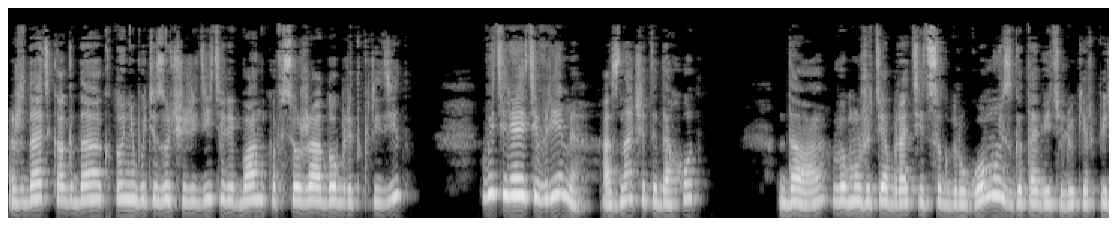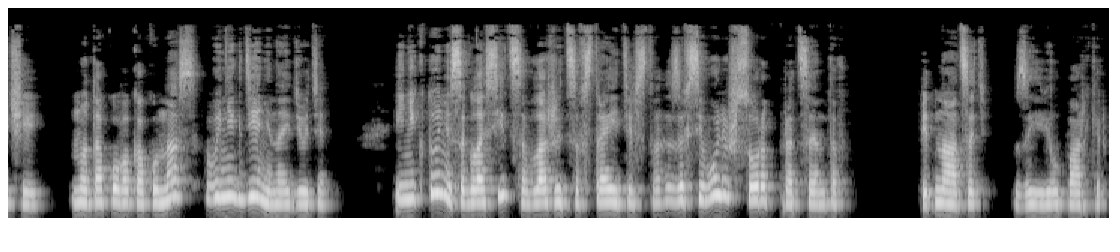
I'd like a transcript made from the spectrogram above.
Ждать, когда кто-нибудь из учредителей банка все же одобрит кредит? Вы теряете время, а значит и доход. Да, вы можете обратиться к другому изготовителю кирпичей, но такого, как у нас, вы нигде не найдете. И никто не согласится вложиться в строительство за всего лишь 40%. «Пятнадцать», — заявил Паркер.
